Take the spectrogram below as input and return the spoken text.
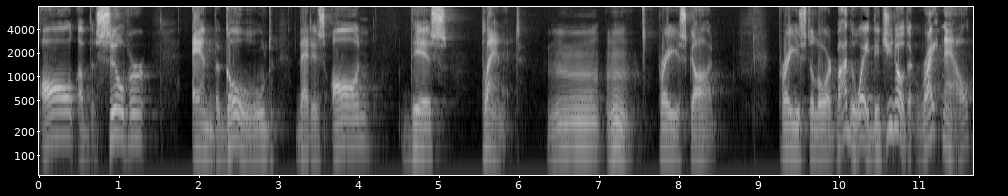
all of the silver and the gold that is on this planet. Mm-mm. Praise God. Praise the Lord. By the way, did you know that right now,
